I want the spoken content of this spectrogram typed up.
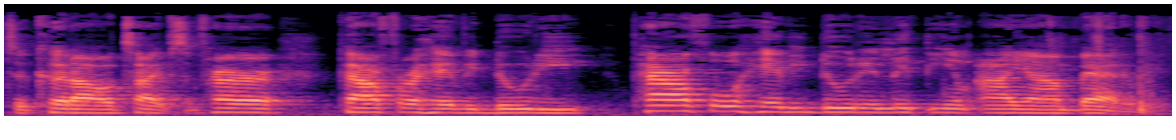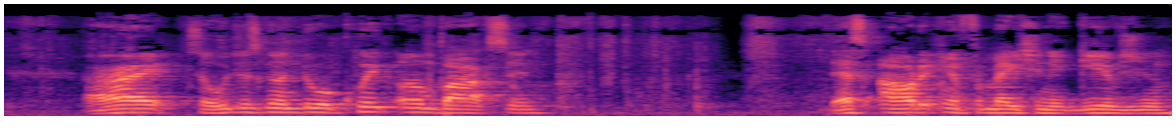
to cut all types of hair. Powerful heavy duty, powerful heavy duty lithium ion battery. All right, so we're just gonna do a quick unboxing. That's all the information it gives you.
